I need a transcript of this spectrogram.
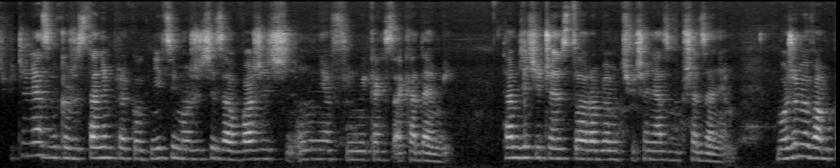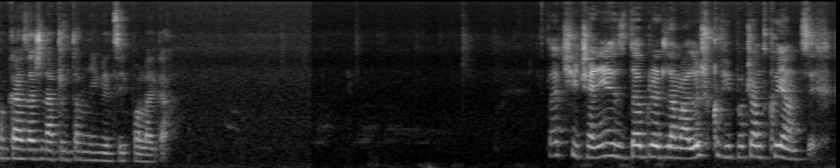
Ćwiczenia z wykorzystaniem prekognicji możecie zauważyć u mnie w filmikach z Akademii. Tam dzieci często robią ćwiczenia z wyprzedzeniem. Możemy Wam pokazać, na czym to mniej więcej polega. To ćwiczenie jest dobre dla maluszków i początkujących.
